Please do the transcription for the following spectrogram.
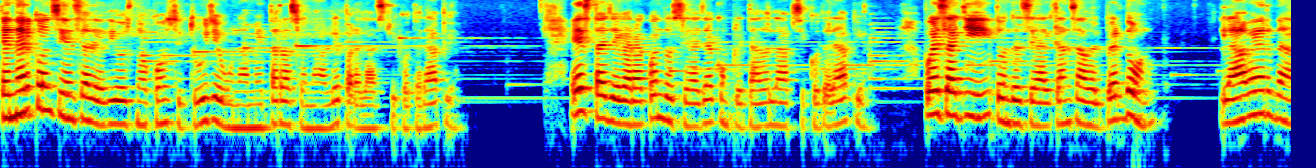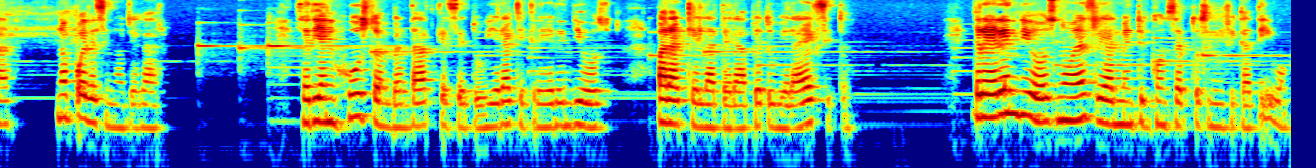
tener conciencia de Dios no constituye una meta razonable para la psicoterapia. Esta llegará cuando se haya completado la psicoterapia, pues allí donde se ha alcanzado el perdón, la verdad no puede sino llegar. Sería injusto en verdad que se tuviera que creer en Dios para que la terapia tuviera éxito. Creer en Dios no es realmente un concepto significativo,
